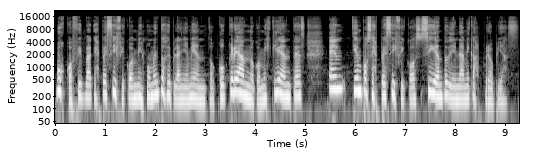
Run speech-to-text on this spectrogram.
busco feedback específico en mis momentos de planeamiento, co-creando con mis clientes en tiempos específicos, siguiendo dinámicas propias.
